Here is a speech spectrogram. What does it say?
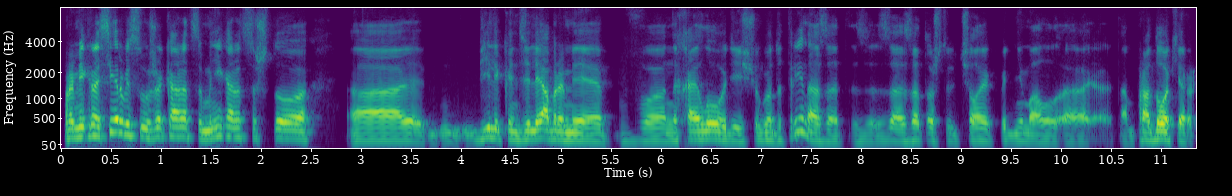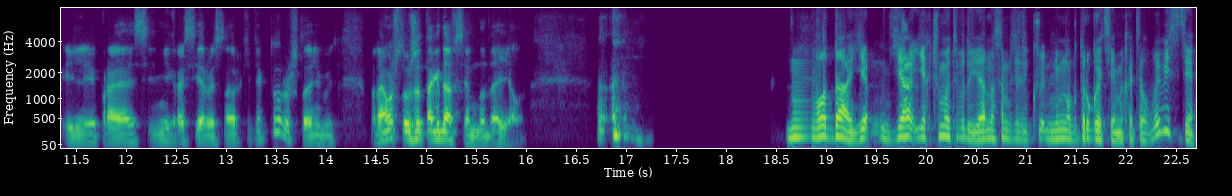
Про микросервисы уже кажется, мне кажется, что э, били канделябрами в, на хайлоуде еще года три назад за, за то, что человек поднимал э, там, про докер или про микросервисную архитектуру что-нибудь, потому что уже тогда всем надоело. Ну вот да, я, я, я к чему это веду? Я на самом деле немного другой теме хотел вывести,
